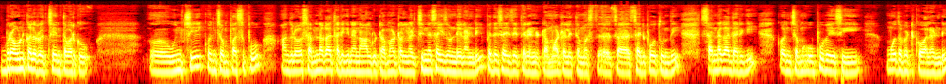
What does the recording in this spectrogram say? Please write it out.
బ్రౌన్ కలర్ వచ్చేంత వరకు ఉంచి కొంచెం పసుపు అందులో సన్నగా తరిగిన నాలుగు టమాటాలు చిన్న సైజు ఉండేనండి. పెద్ద సైజు అయితే రెండు టమాటాలు అయితే మస్తు సరిపోతుంది. సన్నగా తరిగి కొంచెం ఉప్పు వేసి మూత పెట్టుకోవాలండి.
